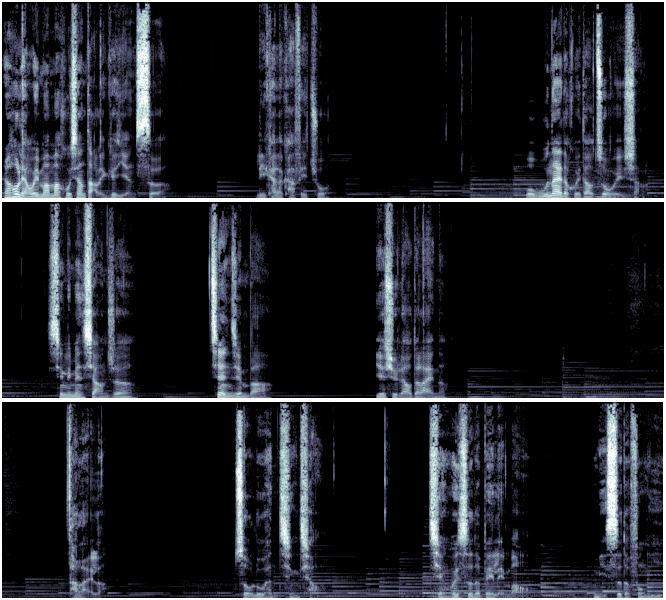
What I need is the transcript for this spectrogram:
然后两位妈妈互相打了一个眼色，离开了咖啡桌。我无奈的回到座位上，心里面想着：见见吧，也许聊得来呢。他来了，走路很轻巧，浅灰色的贝雷帽，米色的风衣，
